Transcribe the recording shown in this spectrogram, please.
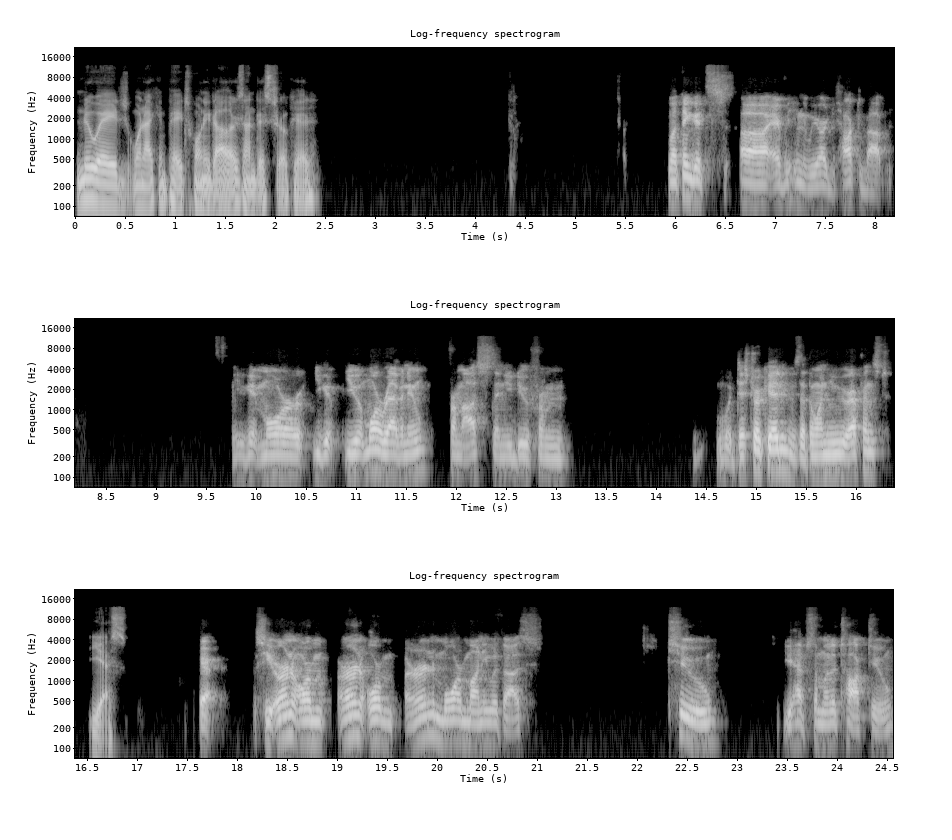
New Age when I can pay $20 on DistroKid? Well, I think it's uh, everything that we already talked about. You get more you get you get more revenue from us than you do from what DistroKid? Is that the one you referenced? Yes. Yeah. So you earn or earn or earn more money with us. Two, you have someone to talk to.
